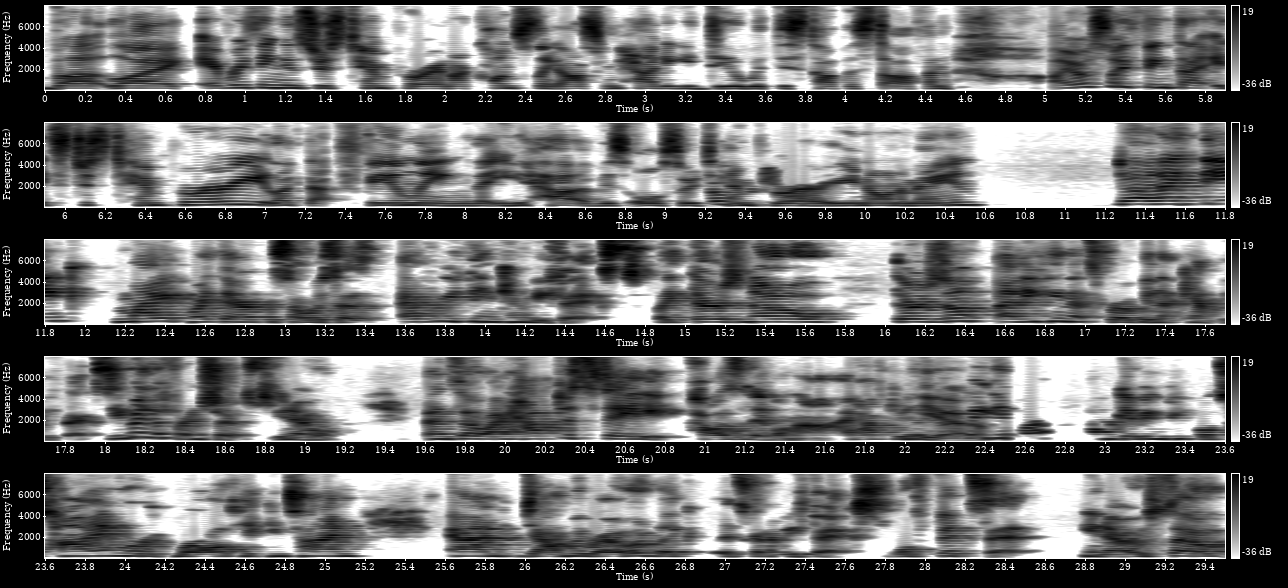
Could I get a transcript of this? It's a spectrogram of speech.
But like everything is just temporary. And I constantly ask him, how do you deal with this type of stuff? And I also think that it's just temporary. Like that feeling that you have is also temporary. You know what I mean? Yeah, and I think my my therapist always says everything can be fixed. Like there's no there's not anything that's broken that can't be fixed. Even the friendships, you know. And so I have to stay positive on that. I have to be like, yeah. okay, I'm giving people time. We're, we're all taking time, and down the road, like it's going to be fixed. We'll fix it, you know. So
